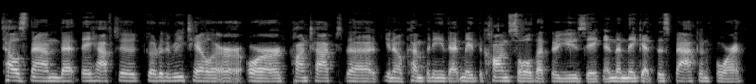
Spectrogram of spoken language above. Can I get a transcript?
tells them that they have to go to the retailer or contact the, you know, company that made the console that they're using and then they get this back and forth.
